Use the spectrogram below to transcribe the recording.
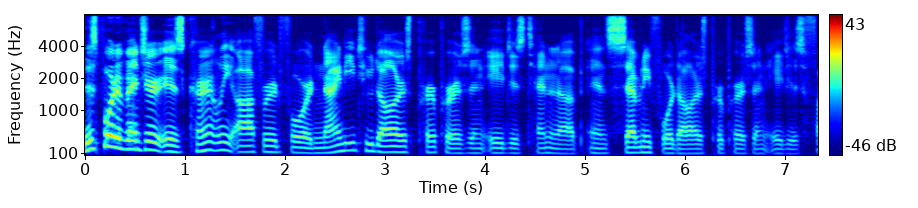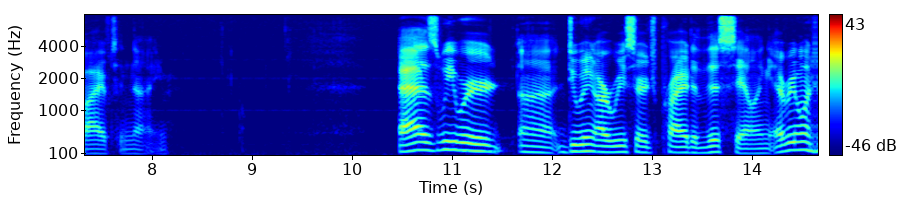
This port adventure is currently offered for $92 per person ages 10 and up and $74 per person ages 5 to 9. As we were uh, doing our research prior to this sailing, everyone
